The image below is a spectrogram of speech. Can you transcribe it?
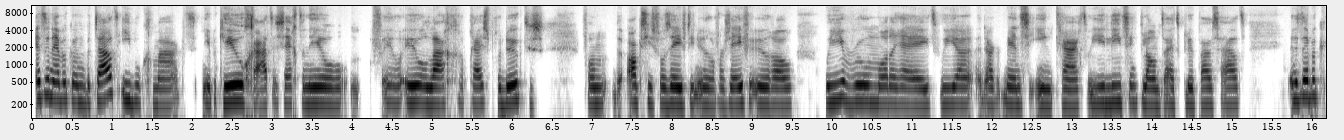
En toen heb ik een betaald e-book gemaakt. Die heb ik heel gratis, echt een heel, heel, heel laag prijsproduct. Dus van de acties van 17 euro voor 7 euro. Hoe je je room moderate, hoe je daar mensen in krijgt, hoe je leads en klanten uit Clubhouse haalt. En dat heb ik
